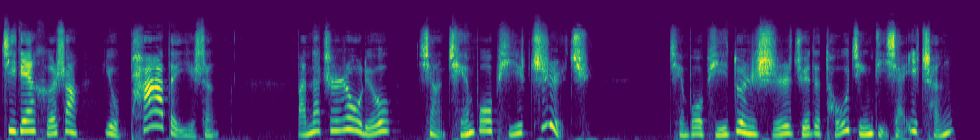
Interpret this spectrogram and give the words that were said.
祭奠和尚又啪的一声，把那只肉瘤向钱剥皮掷去。钱剥皮顿时觉得头颈底下一沉，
